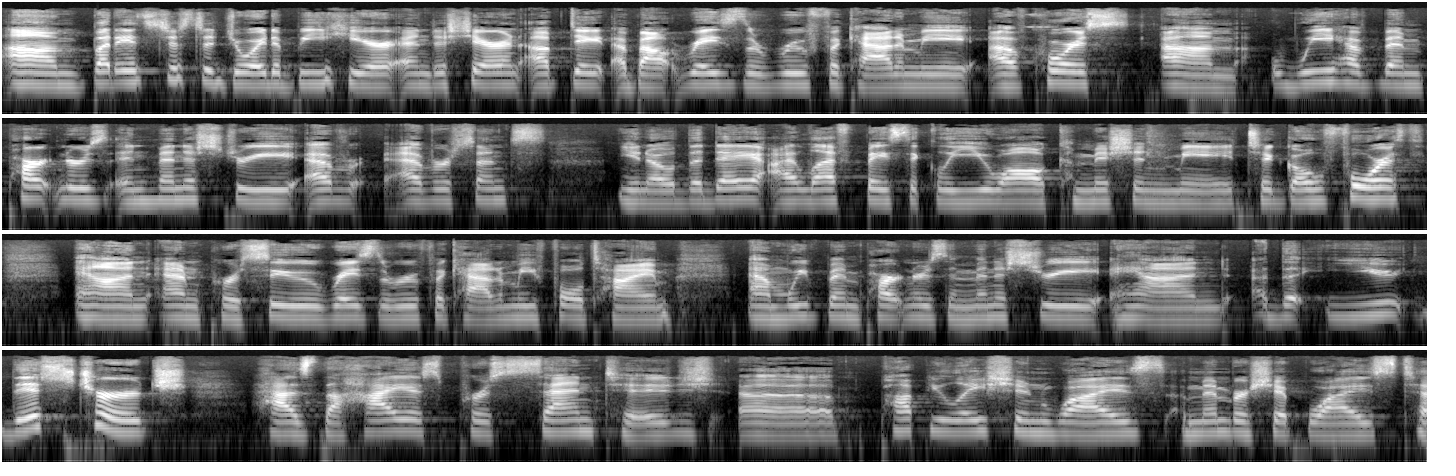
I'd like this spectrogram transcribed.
Um, but it's just a joy to be here and to share an update about Raise the Roof Academy. Of course, um, we have been partners in ministry ever ever since you know the day I left. Basically, you all commissioned me to go forth and and pursue Raise the Roof Academy full time, and we've been partners in ministry. And the you this church has the highest percentage, uh, population wise, membership wise, to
